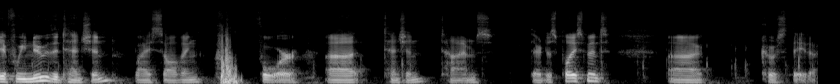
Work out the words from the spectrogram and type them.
if we knew the tension by solving for uh, tension times their displacement, uh, cos theta.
